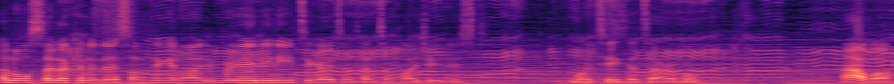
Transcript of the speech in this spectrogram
And also looking at this, I'm thinking I really need to go to a dental hygienist. My teeth are terrible. Ah well.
